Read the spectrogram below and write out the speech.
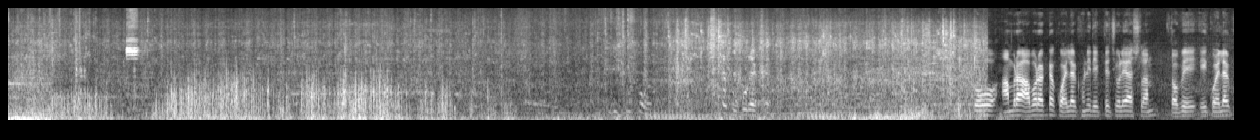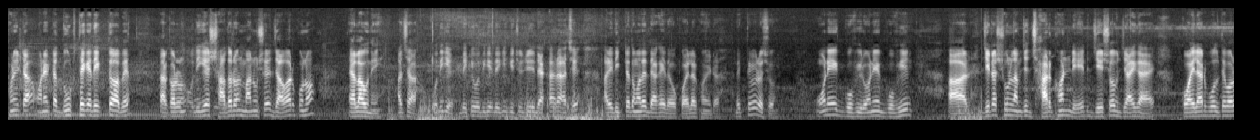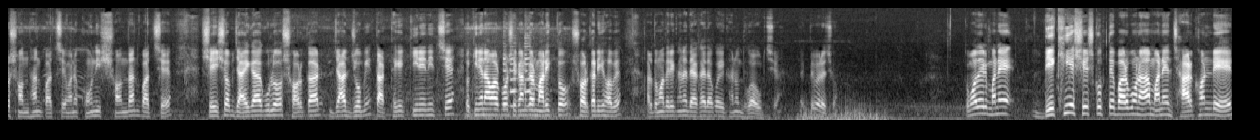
একটা পুকুর একটা তো আমরা আবার একটা কয়লার খনি দেখতে চলে আসলাম, তবে এই কয়লার খনিটা অনেকটা দূর থেকে দেখতে হবে, তার কারণ ওদিকে সাধারণ মানুষের যাওয়ার কোনো অ্যালাউ নেই। আচ্ছা ওদিকে দেখি ওদিকে দেখি কিছু যদি দেখার আছে, আর এই দিকটা তোমাদের দেখাই দাও কয়লার খনিটা। দেখতে পেরেছ? অনেক গভীর অনেক গভীর। আর যেটা শুনলাম যে ঝাড়খণ্ডের যেসব জায়গায় কয়লার বলতে পারো সন্ধান পাচ্ছে মানে খনির সন্ধান পাচ্ছে সেই সব জায়গাগুলো সরকার যার জমি তার থেকে কিনে নিচ্ছে। তো কিনে নেওয়ার পর সেখানকার মালিক তো সরকারই হবে। আর তোমাদের এখানে দেখায় দেখো, এখানেও ধোঁয়া উঠছে। দেখতে পেরেছ? তোমাদের মানে দেখিয়ে শেষ করতে পারব না মানে ঝাড়খণ্ডের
